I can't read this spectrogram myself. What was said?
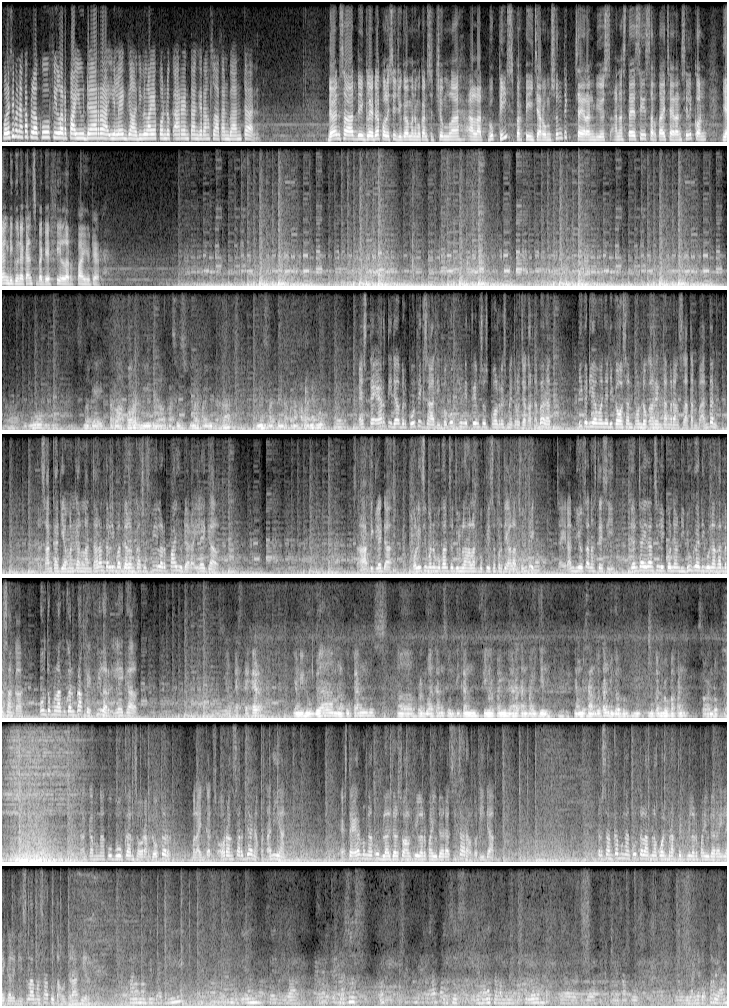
Polisi menangkap pelaku filler payudara ilegal di wilayah Pondok Aren, Tangerang Selatan, Banten. Dan saat digeledah, polisi juga menemukan sejumlah alat bukti seperti jarum suntik, cairan bius anestesi, serta cairan silikon yang digunakan sebagai filler payudara. Ibu sebagai terlapor di dalam kasus filler payudara ini surat perintah penangkapannya Bu. STR tidak berkutik saat dibekuk unit Krimsus Polres Metro Jakarta Barat di kediamannya di kawasan Pondok Aren Tangerang Selatan Banten. Tersangka diamankan lantaran terlibat dalam kasus filler payudara ilegal. Saat digeledah, polisi menemukan sejumlah alat bukti seperti alat suntik, cairan bius anestesi, dan cairan silikon yang diduga digunakan tersangka untuk melakukan praktek filler ilegal. STR yang diduga melakukan uh, perbuatan suntikan filler payudara tanpa izin. Yang bersangkutan juga bu bukan merupakan seorang dokter. Tersangka mengaku bukan seorang dokter, melainkan seorang sarjana pertanian. STR mengaku belajar soal filler payudara secara otodidak. Tersangka mengaku telah melakukan praktek filler payudara ilegal ini selama satu tahun terakhir. Pengalaman pribadi, kemudian saya juga sempat kursus kursus bagaimana cara menyuntik filler ke sebuah salah satu yang bilangnya dokter ya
